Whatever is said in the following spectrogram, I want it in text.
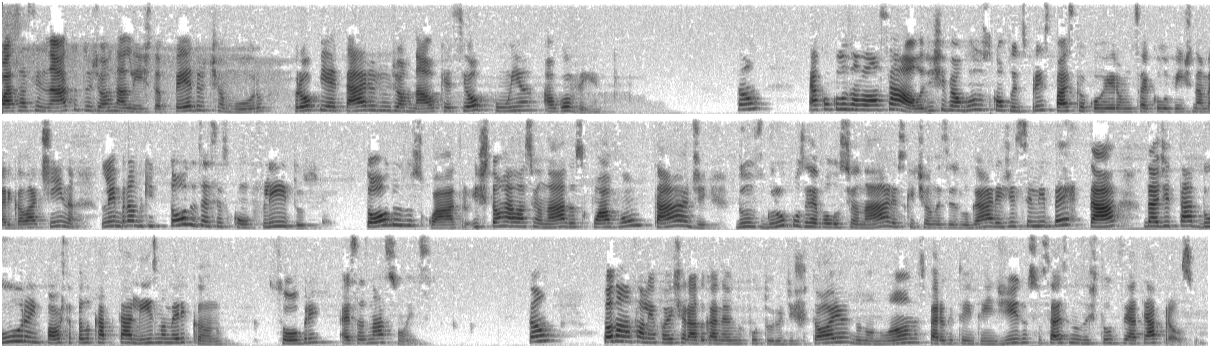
O assassinato do jornalista Pedro Chamorro, proprietário de um jornal que se opunha ao governo. Então, é a conclusão da nossa aula. A gente viu alguns dos conflitos principais que ocorreram no século XX na América Latina, lembrando que todos esses conflitos, todos os quatro, estão relacionados com a vontade dos grupos revolucionários que tinham nesses lugares de se libertar da ditadura imposta pelo capitalismo americano sobre essas nações. Então, Toda a nossa linha foi retirada do caderno do futuro de História, do nono ano. Espero que tenha entendido. Sucesso nos estudos e até a próxima!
